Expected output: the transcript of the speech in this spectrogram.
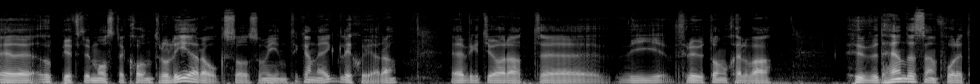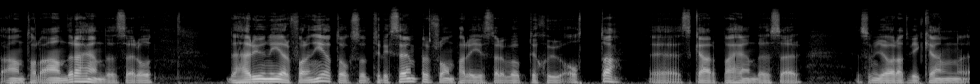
eh, uppgifter vi måste kontrollera också som vi inte kan negligera. Eh, vilket gör att eh, vi förutom själva huvudhändelsen får ett antal andra händelser. Och det här är ju en erfarenhet också till exempel från Paris där det var upp till 7-8 eh, skarpa händelser som gör att vi kan,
